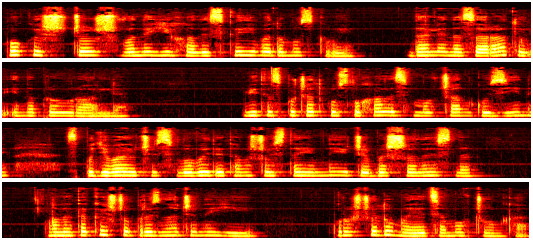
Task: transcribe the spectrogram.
Поки що ж вони їхали з Києва до Москви, далі на Саратов і на Приуралля. Віта спочатку слухалась в мовчанку Зіни, сподіваючись вловити там щось таємниче, безшелесне, але таке, що призначене їй. Про що думає ця мовчунка?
